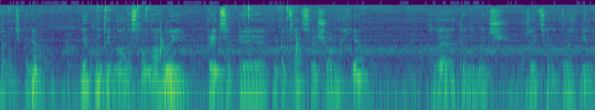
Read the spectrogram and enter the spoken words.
навіть коня, як не дивно, а не слона. Ну і в принципі компенсація у чорних є, але тим не менш позиція на користь білих.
